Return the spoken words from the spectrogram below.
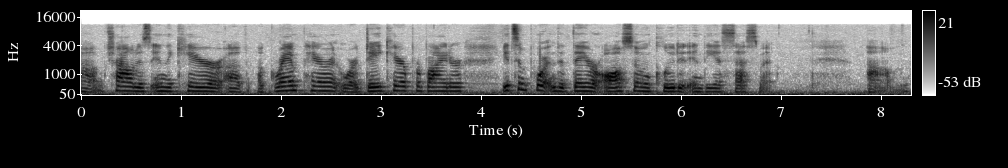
um, child is in the care of a grandparent or a daycare provider, it's important that they are also included in the assessment. Um,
